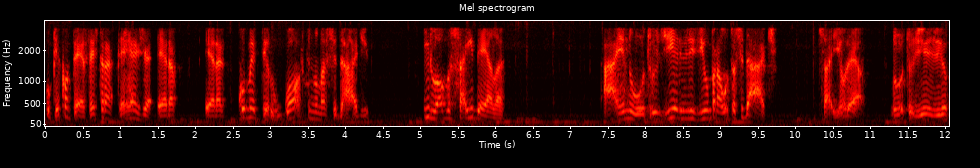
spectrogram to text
o que acontece? A estratégia era era cometer um golpe numa cidade e logo sair dela. Aí no outro dia eles iam para outra cidade, saíam dela. No outro dia eles iam,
